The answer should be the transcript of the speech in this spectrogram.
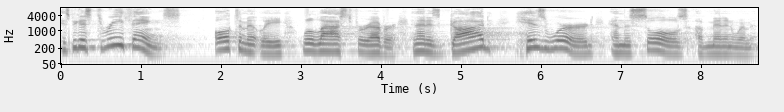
It's because three things ultimately will last forever, and that is God, His Word, and the souls of men and women.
